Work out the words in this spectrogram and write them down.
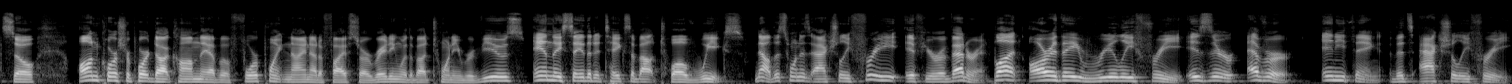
So on coursereport.com, they have a 4.9 out of 5 star rating with about 20 reviews, and they say that it takes about 12 weeks. Now, this one is actually free if you're a veteran, but are they really free? Is there ever anything that's actually free?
